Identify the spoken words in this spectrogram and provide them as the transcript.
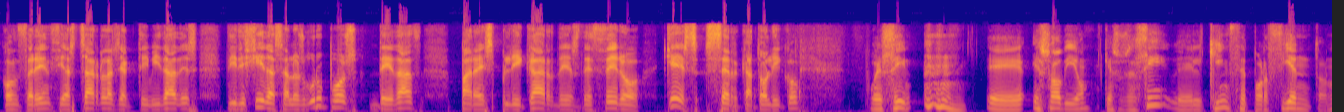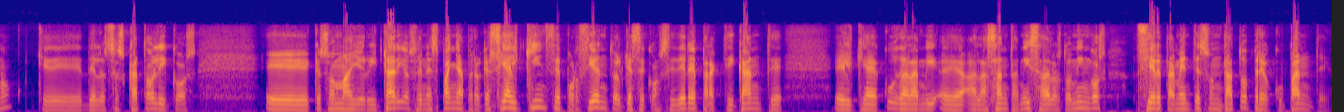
conferencias, charlas y actividades dirigidas a los grupos de edad para explicar desde cero qué es ser católico? Pues sí, eh, es obvio que eso es así. El 15% ¿no? que de los católicos eh, que son mayoritarios en España, pero que sea el 15% el que se considere practicante, el que acuda a la, eh, a la, Santa Misa de los domingos, ciertamente es un dato preocupante.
